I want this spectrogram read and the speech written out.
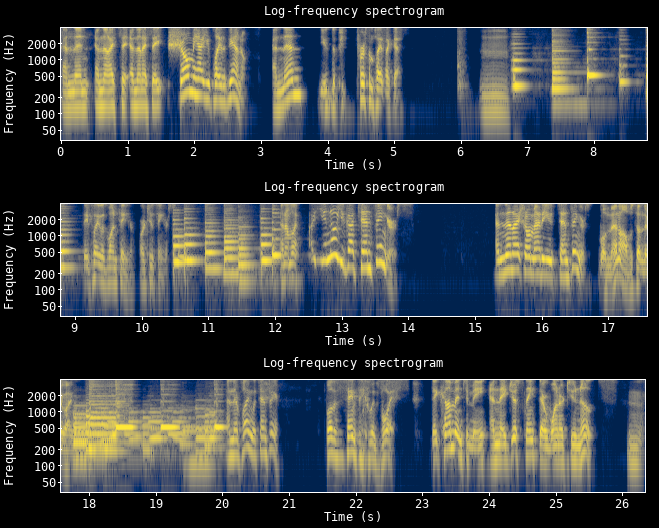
And then and then I say, and then I say, show me how you play the piano. And then you the p- person plays like this. Mm. They play with one finger or two fingers. And I'm like, "Oh, you know, you got 10 fingers. And then I show them how to use 10 fingers. Well, then all of a sudden they're going, and they're playing with 10 fingers. Well, it's the same thing with voice. They come into me and they just think they're one or two notes Mm.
